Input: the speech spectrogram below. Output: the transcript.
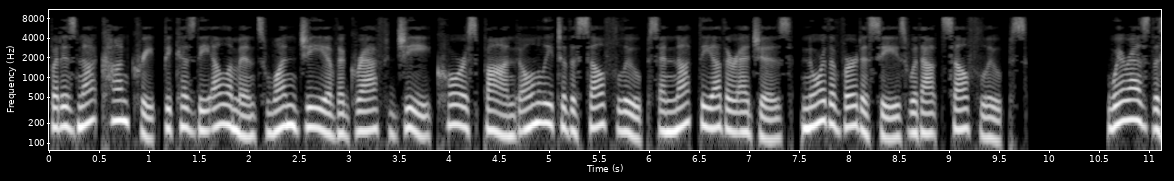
but is not concrete because the elements 1G of a graph G correspond only to the self-loops and not the other edges, nor the vertices without self-loops. Whereas the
